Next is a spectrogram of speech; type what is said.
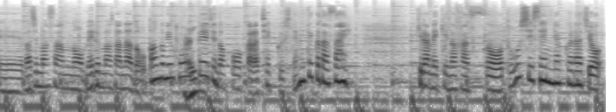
えー、和島さんのメルマガなど番組ホームページの方からチェックしてみてください、はい、きらめきの発想投資戦略ラジオ。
